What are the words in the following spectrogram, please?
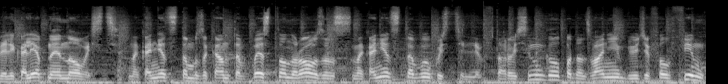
Великолепная новость. Наконец-то музыканты Weston Roses наконец-то выпустили второй сингл под названием Beautiful Thing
